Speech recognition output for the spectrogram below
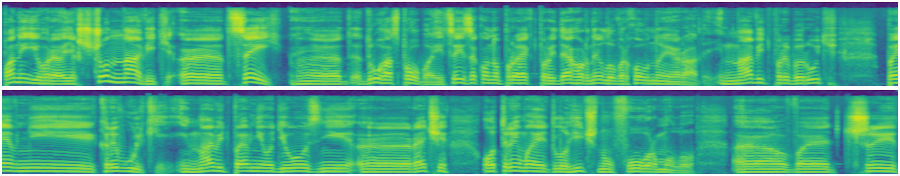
Пане Ігоре, якщо навіть е, цей е, друга спроба і цей законопроект пройде горнило Верховної Ради, і навіть приберуть певні кривульки, і навіть певні одіозні е, речі отримають логічну формулу, е, чи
